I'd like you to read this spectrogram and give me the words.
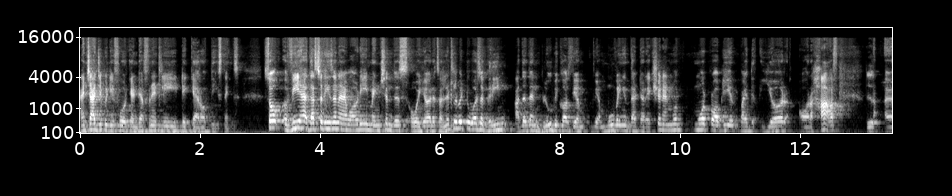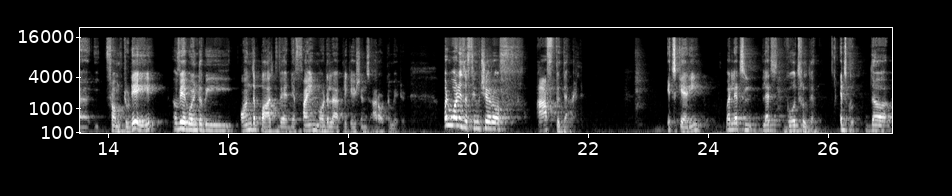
And ChatGPT 4 can definitely take care of these things. So we have that's the reason I've already mentioned this over here. It's a little bit towards a green other than blue because we are we are moving in that direction, and more, more probably by the year or a half uh, from today, we are going to be on the path where defined model applications are automated. But what is the future of after that? It's scary, but let's let's go through them. It's the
